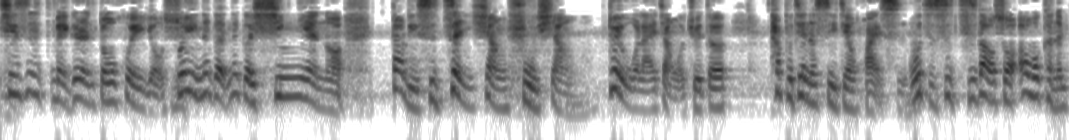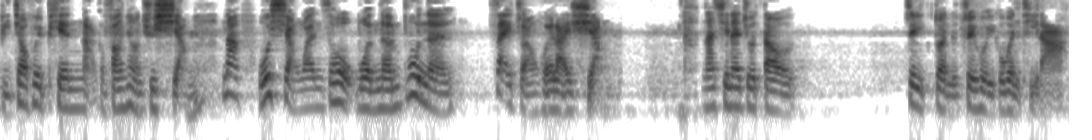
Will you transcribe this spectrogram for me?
其实每个人都会有，所以那个那个心念哦，到底是正向负向？对我来讲，我觉得它不见得是一件坏事。我只是知道说，哦，我可能比较会偏哪个方向去想。那我想完之后，我能不能再转回来想？那现在就到这一段的最后一个问题啦。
